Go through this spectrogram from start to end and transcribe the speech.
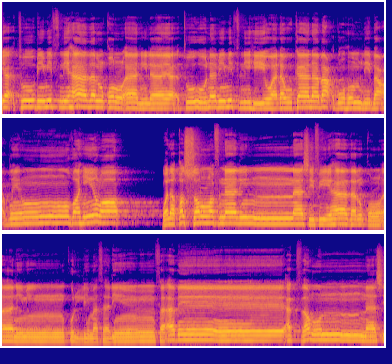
يأتوا بمثل هذا القرآن لا يأتون بمثله ولو كان بعضهم لبعض ظهيراً ولقد صرفنا للناس في هذا القرآن من كل مثل فأبي أكثر الناس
